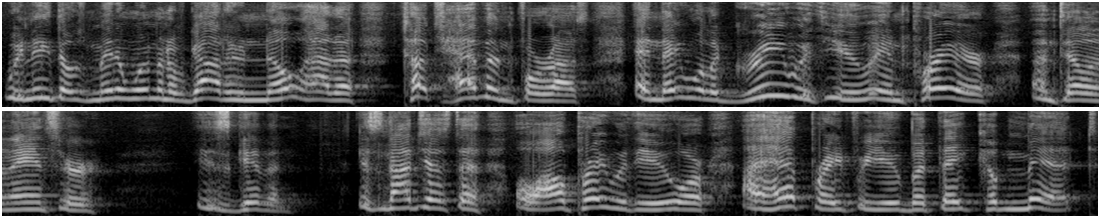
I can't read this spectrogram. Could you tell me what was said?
We need those men and women of God who know how to touch heaven for us, and they will agree with you in prayer until an answer is given. It's not just a, oh, I'll pray with you or I have prayed for you, but they commit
